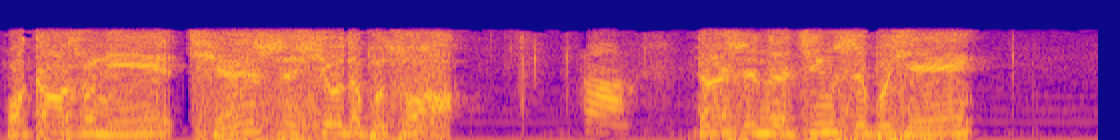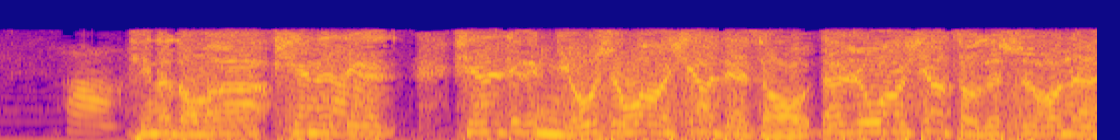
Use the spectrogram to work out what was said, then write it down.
我告诉你，前世修的不错，啊。但是呢，今世不行，啊。听得懂吗？现在这个、现在这个牛是往下在走，但是往下走的时候呢，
